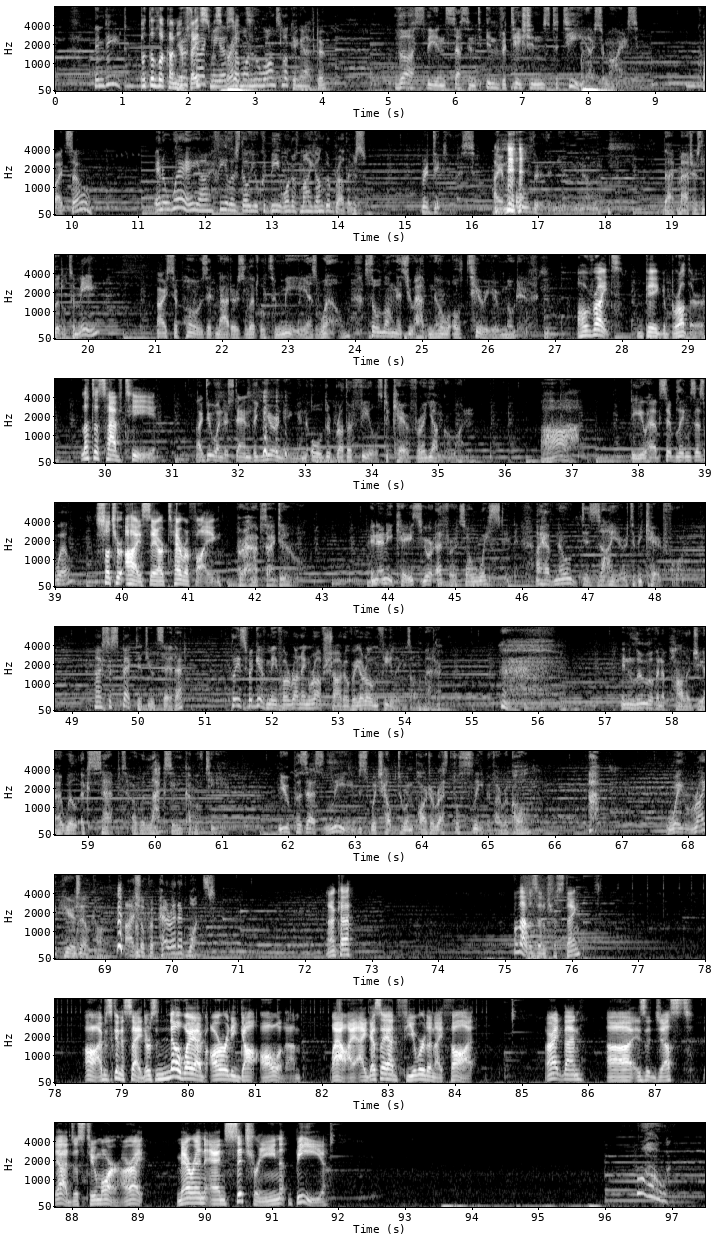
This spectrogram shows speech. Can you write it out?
Indeed. But the look on your you face me was as great. someone who wants looking after. Thus the incessant invitations to tea, I surmise. Quite so. In a way, I feel as though you could be one of my younger brothers. Ridiculous. I am older than you, you know. That matters little to me. I suppose it matters little to me as well, so long as you have no ulterior motive. Alright, big brother. Let us have tea. I do understand the yearning an older brother feels to care for a younger one. Ah. Do you have siblings as well? Shut your eyes, they are terrifying. Perhaps I do. In any case, your efforts are wasted. I have no desire to be cared for. I suspected you'd say that. Please forgive me for running roughshod over your own feelings on the matter. In lieu of an apology, I will accept a relaxing cup of tea. You possess leaves which help to impart a restful sleep, if I recall. Wait right here, Zelkov. I shall prepare it at once. Okay. Well, that was interesting. Oh, I was gonna say, there's no way I've already got all of them. Wow, I, I guess I had fewer than I thought. Alright then. Uh, is it just... Yeah, just two more. Alright. Merrin and Citrine B. Whoa!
